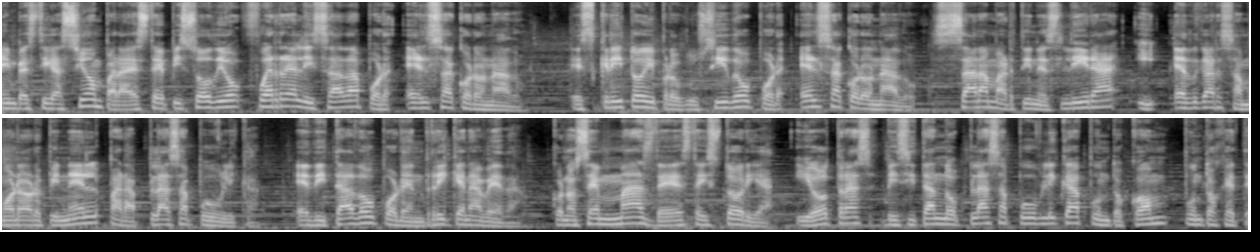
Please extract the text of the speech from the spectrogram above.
investigación para este episodio fue realizada por Elsa Coronado, escrito y producido por Elsa Coronado, Sara Martínez Lira y Edgar Zamora Orpinel para Plaza Pública, editado por Enrique Naveda. Conoce más de esta historia y otras visitando plazapublica.com.gt.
